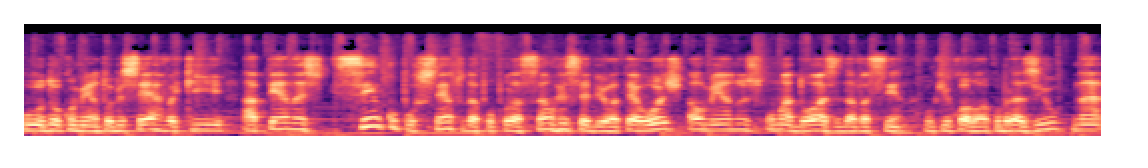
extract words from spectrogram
O documento observa que apenas 5% da população recebeu até hoje ao menos uma dose da vacina vacina, o que coloca o Brasil na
